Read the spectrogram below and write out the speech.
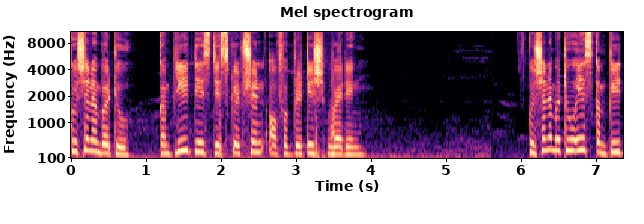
question number two complete this description of a British wedding Question number 2 is complete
